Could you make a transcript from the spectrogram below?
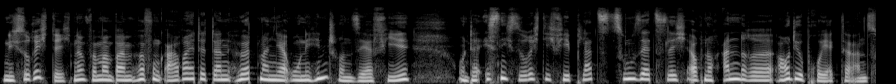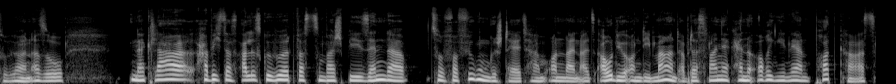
Nicht so richtig. Ne? Wenn man beim Hörfunk arbeitet, dann hört man ja ohnehin schon sehr viel. Und da ist nicht so richtig viel Platz, zusätzlich auch noch andere Audioprojekte anzuhören. Also na klar habe ich das alles gehört, was zum Beispiel Sender zur Verfügung gestellt haben online als Audio on Demand, aber das waren ja keine originären Podcasts.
